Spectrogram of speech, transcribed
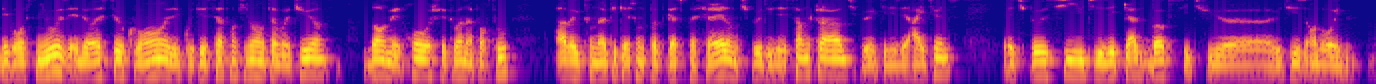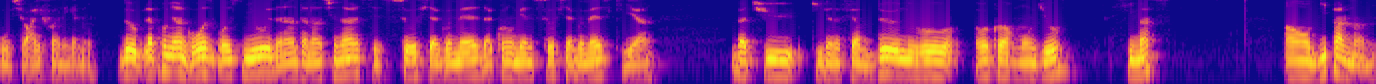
des grosses news et de rester au courant et d'écouter ça tranquillement dans ta voiture, dans le métro, chez toi, n'importe où, avec ton application de podcast préférée. Donc tu peux utiliser SoundCloud, tu peux utiliser iTunes et tu peux aussi utiliser Castbox si tu euh, utilises Android ou sur iPhone également. Donc la première grosse grosse news à l'international, c'est Sofia Gomez, la colombienne Sofia Gomez qui a battu, qui vient de faire deux nouveaux records mondiaux, CIMAS, en bipalme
